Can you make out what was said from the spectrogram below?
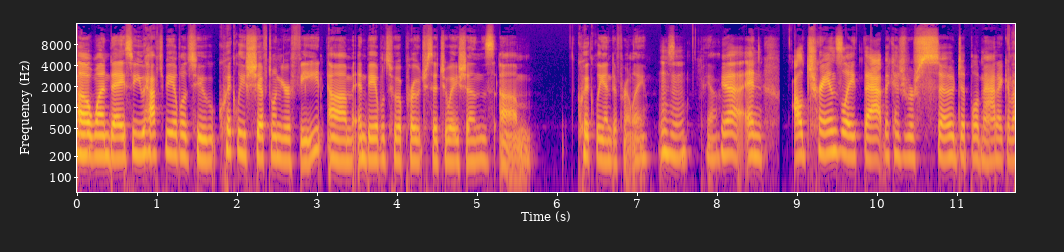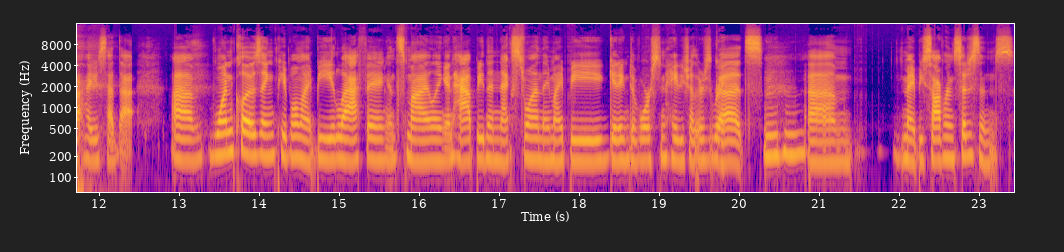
uh, one day. So you have to be able to quickly shift on your feet um, and be able to approach situations um, quickly and differently. So, yeah. Yeah, and I'll translate that because you were so diplomatic about how you said that. Um, one closing, people might be laughing and smiling and happy. The next one, they might be getting divorced and hate each other's guts. Mm-hmm. Um, might be sovereign citizens,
